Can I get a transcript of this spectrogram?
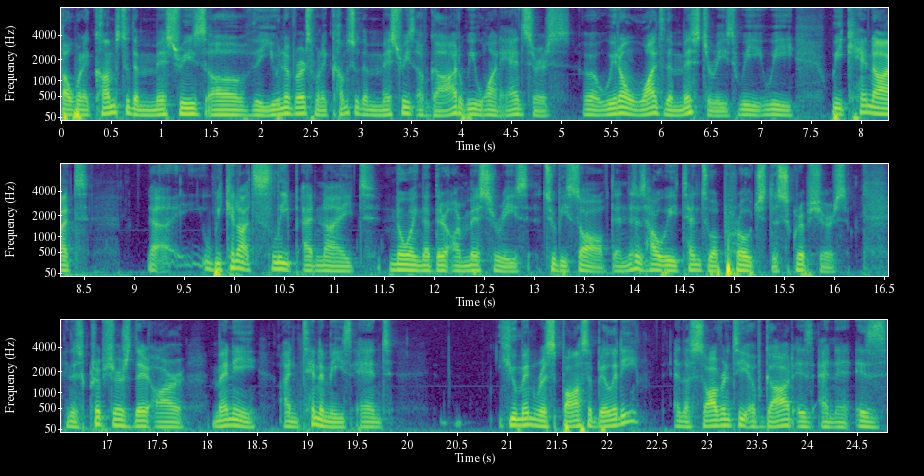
But when it comes to the mysteries of the universe, when it comes to the mysteries of God, we want answers. Uh, we don't want the mysteries. We we we cannot uh, we cannot sleep at night knowing that there are mysteries to be solved. And this is how we tend to approach the scriptures. In the scriptures, there are many antinomies, and human responsibility and the sovereignty of God is an is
